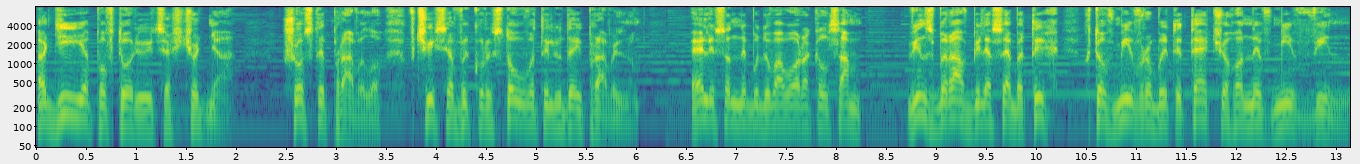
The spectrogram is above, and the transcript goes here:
а дія повторюється щодня. Шосте правило вчися використовувати людей правильно. Елісон не будував Оракл сам. Він збирав біля себе тих, хто вмів робити те, чого не вмів він.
